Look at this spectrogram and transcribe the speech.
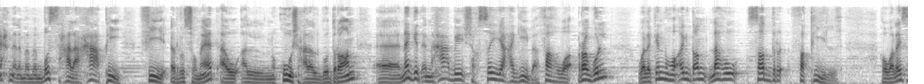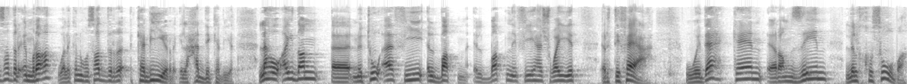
إحنا لما بنبص على حابي في الرسومات أو النقوش على الجدران آه نجد إن حابي شخصية عجيبة فهو رجل ولكنه أيضا له صدر ثقيل. هو ليس صدر امرأة ولكنه صدر كبير إلى حد كبير. له أيضا آه، نتوءة في البطن البطن فيها شوية ارتفاع وده كان رمزين للخصوبة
